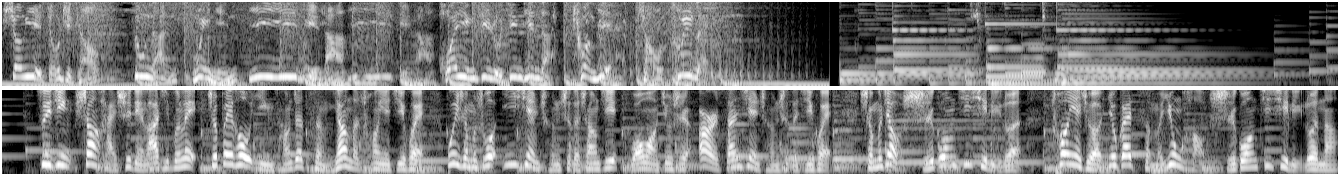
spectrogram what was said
商业小纸条苏南为您一一解答，一一解答。欢迎进入今天的创业找崔磊。最近上海试点垃圾分类，这背后隐藏着怎样的创业机会？为什么说一线城市的商机往往就是二三线城市的机会？什么叫时光机器理论？创业者又该怎么用好时光机器理论呢？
